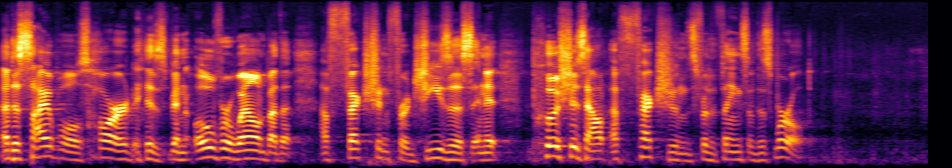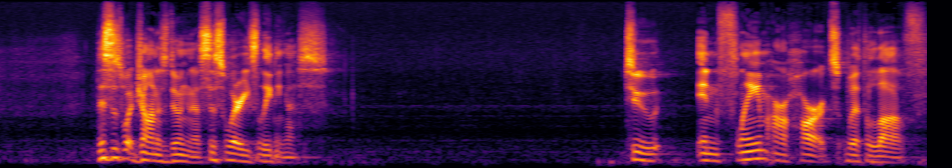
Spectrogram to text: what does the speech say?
A disciple's heart has been overwhelmed by the affection for Jesus, and it pushes out affections for the things of this world. This is what John is doing this. This is where he's leading us. To inflame our hearts with love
